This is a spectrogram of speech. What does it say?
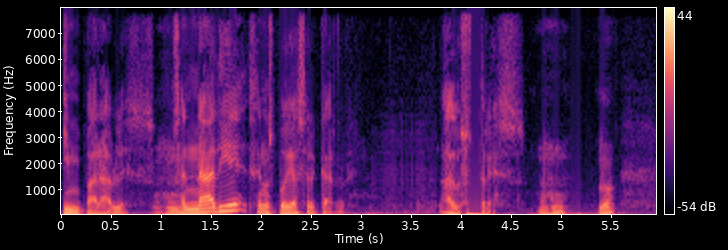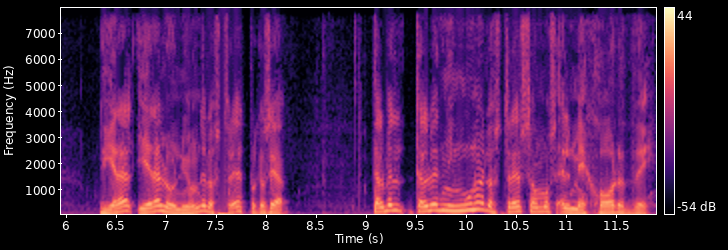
imparables. O sea, nadie se nos podía acercar a los tres, ¿no? Y era, y era la unión de los tres, porque, o sea, tal vez, tal vez ninguno de los tres somos el mejor de,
